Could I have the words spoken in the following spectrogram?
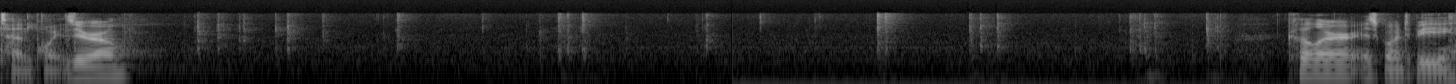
10.0. color is going to be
